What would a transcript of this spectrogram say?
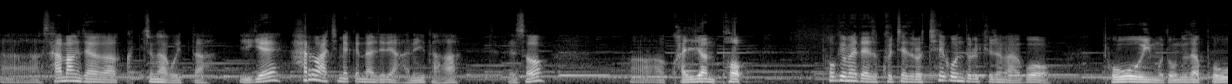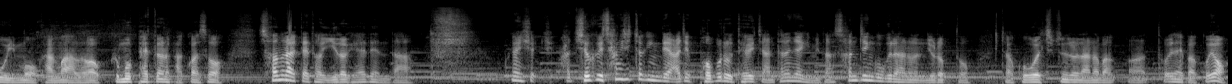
아, 사망자가 급증하고 있다. 이게 하루 아침에 끝날 일이 아니다. 그래서 어, 관련 법, 폭염에 대해서 구체적으로 최고 온도를 규정하고 보호 의무, 노동자 보호 의무 강화하고 근무 패턴을 바꿔서 선언할 때더 이렇게 해야 된다. 그냥 지역의 상식적인데 아직 법으로 되어 있지 않다는 얘기입니다. 선진국이라는 유럽도 자 그걸 집중적으로 나눠봤 어, 토론해봤고요.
